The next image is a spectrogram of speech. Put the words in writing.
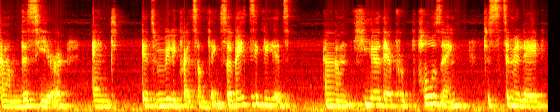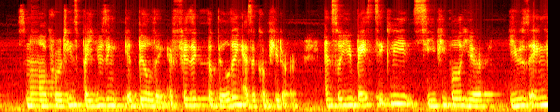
um, this year, and it's really quite something. So basically, it's um, here they're proposing to stimulate small proteins by using a building, a physical building as a computer. And so you basically see people here using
